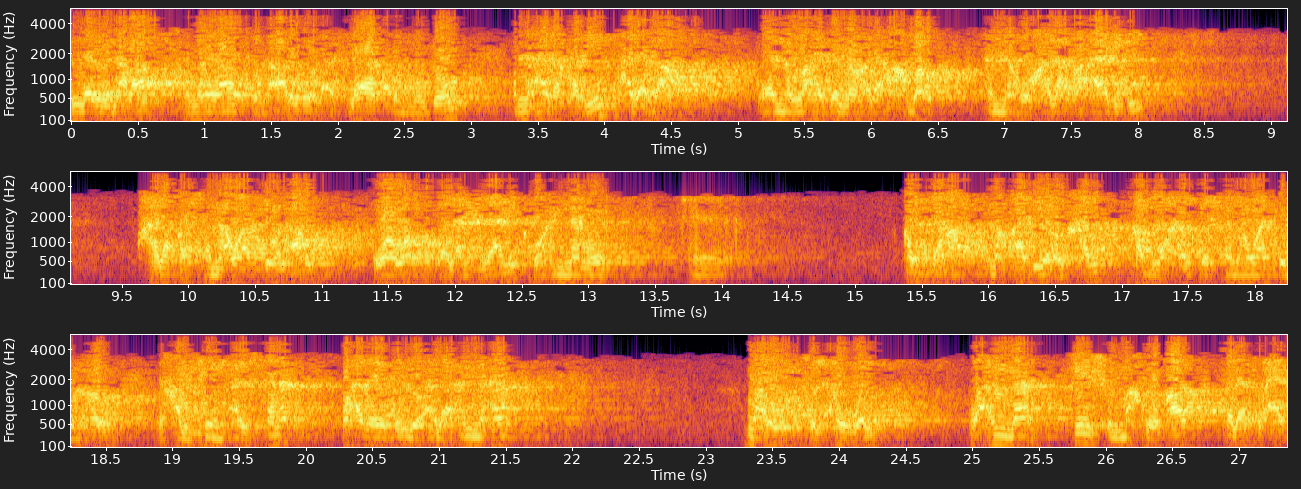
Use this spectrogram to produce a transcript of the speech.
الذي نراه السماوات والأرض والأفلاك والنجوم أن هذا قديم هذا باطل لأن الله جل وعلا أخبر أنه خلق هذه خلق السماوات والأرض ووصف لنا ذلك وأنه آه، قدر مقادير الخلق قبل خلق السماوات والأرض بخمسين ألف سنة وهذا يدل على أنها معروفة الأول وأما جنس المخلوقات فلا تحد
